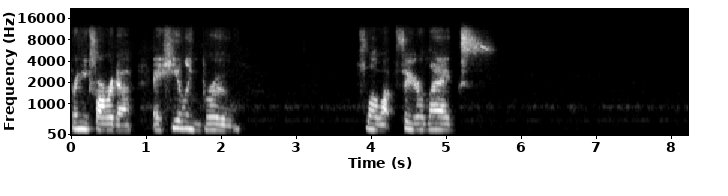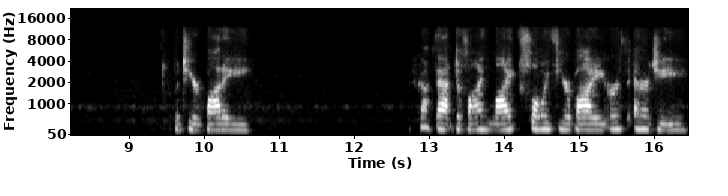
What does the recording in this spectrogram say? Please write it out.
Bringing forward a, a healing brew flow up through your legs, up into your body. You've got that divine light flowing through your body, earth energy.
